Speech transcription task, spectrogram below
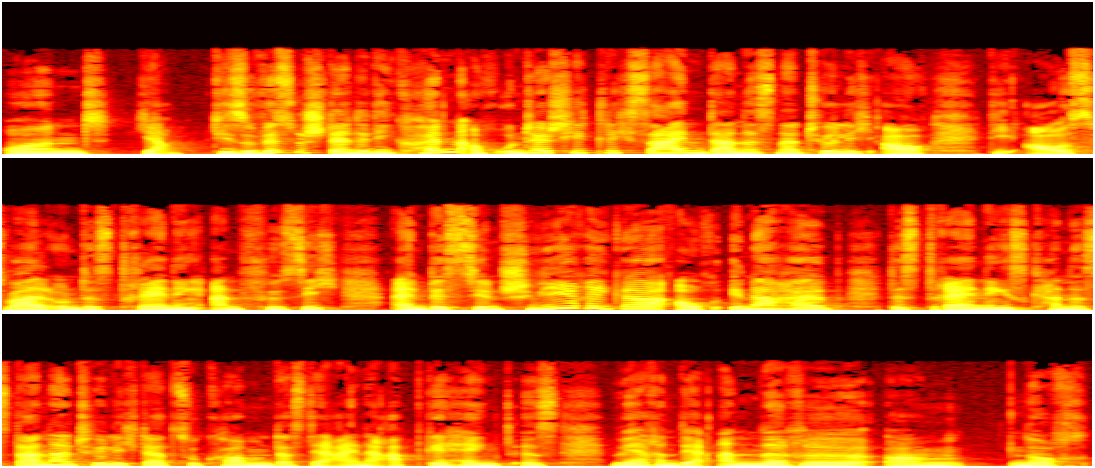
Und ja, diese Wissensstände, die können auch unterschiedlich sein. Dann ist natürlich auch die Auswahl und das Training an für sich ein bisschen schwieriger. Auch innerhalb des Trainings kann es dann natürlich dazu kommen, dass der eine abgehängt ist, während der andere ähm, noch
